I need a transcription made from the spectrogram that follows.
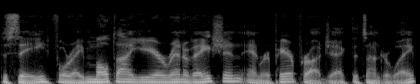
to see for a multi year renovation and repair project that's underway.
